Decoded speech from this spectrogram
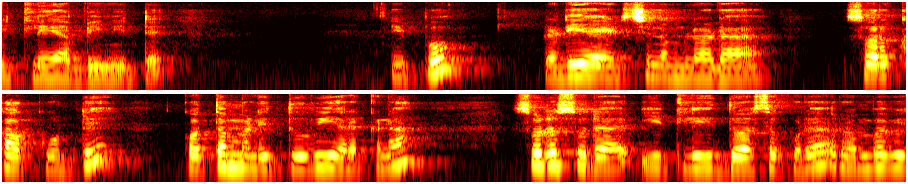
வீட்டிலேயே அப்படின்ட்டு இப்போது ரெடி ஆகிடுச்சு நம்மளோட சுரக்காய் கூட்டு. கொத்தமல்லி தூவி இறக்குனா சுட சுட இட்லி தோசை கூட ரொம்பவே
